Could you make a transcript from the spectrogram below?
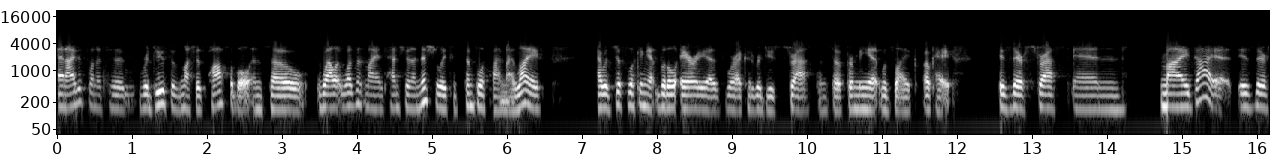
And I just wanted to reduce as much as possible. And so while it wasn't my intention initially to simplify my life, I was just looking at little areas where I could reduce stress. And so for me, it was like, okay, is there stress in my diet? Is there,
